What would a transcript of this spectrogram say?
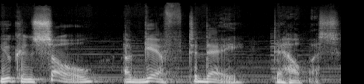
you can sow a gift today to help us.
